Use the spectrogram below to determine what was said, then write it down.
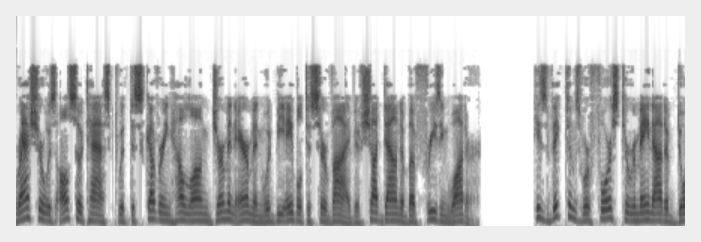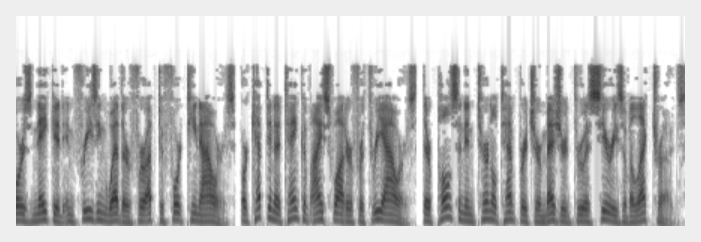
Rascher was also tasked with discovering how long German airmen would be able to survive if shot down above freezing water. His victims were forced to remain out of doors naked in freezing weather for up to 14 hours, or kept in a tank of ice water for three hours, their pulse and internal temperature measured through a series of electrodes.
